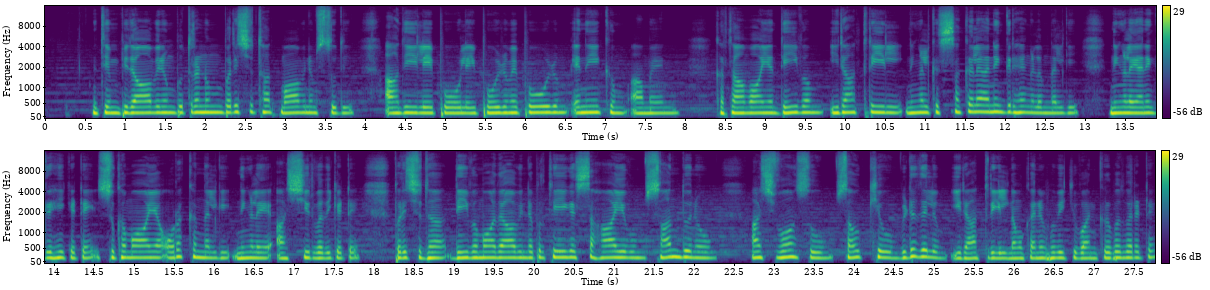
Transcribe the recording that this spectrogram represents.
നിത്യം പിതാവിനും പുത്രനും പരിശുദ്ധാത്മാവിനും സ്തുതി. ആദിയിലെ പോലെ ഇപ്പോഴും എപ്പോഴും എന്നേക്കും ആമേൻ. കർത്താവായ ദൈവം ഈ രാത്രിയിൽ നിങ്ങൾക്ക് സകല അനുഗ്രഹങ്ങളും നൽകി. നിങ്ങളെ അനുഗ്രഹിക്കട്ടെ സുഖമായ ഉറക്കം നൽകി നിങ്ങളെ ആശീർവദിക്കട്ടെ. പരിശുദ്ധ ദൈവമാതാവിന്റെ പ്രത്യേക സഹായവും സാന്ത്വനവും ആശ്വാസവും സൗഖ്യവും വിടുതലും ഈ രാത്രിയിൽ നമുക്ക് അനുഭവിക്കുവാൻ കൃപ വരട്ടെ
